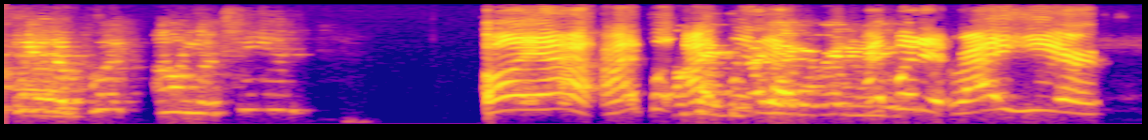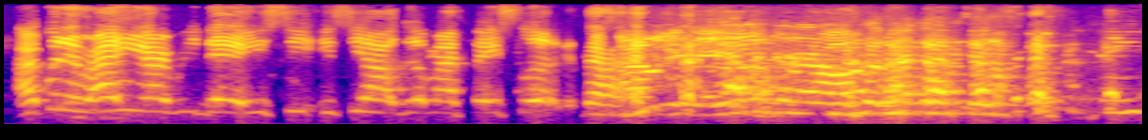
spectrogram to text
okay to put on your chin? Oh yeah, I put I Okay, put I gotta it get ready to I put it right here. I put it right here every day. You see you see how good my face look? Now, Yeah, girl. Because I got that thing.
